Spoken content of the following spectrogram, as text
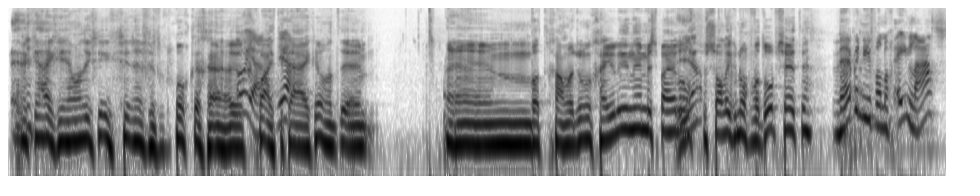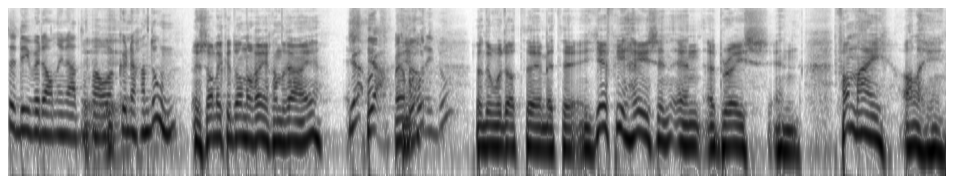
Even kijken, ja, want ik, ik zit even de klok uh, ja, gelijk te ja. kijken. Want, eh, ehm, wat gaan we doen? Gaan jullie een nummer spelen? Ja. Of zal ik nog wat opzetten? We hebben in ieder geval nog één laatste die we dan inderdaad nog wel kunnen gaan doen. En Zal ik er dan nog één gaan draaien? Ja, ja. doen? Dan doen we dat eh, met eh, Jeffrey Hazen en eh, Brace. En van mij alleen.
